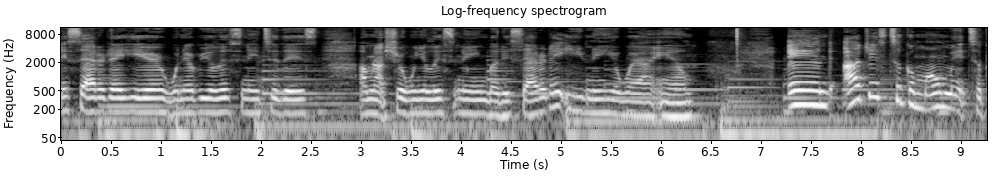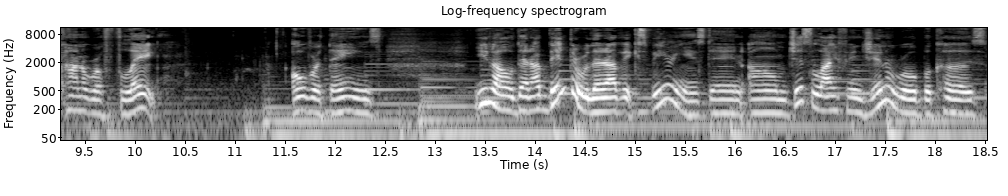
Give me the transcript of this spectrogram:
it's Saturday here. Whenever you're listening to this, I'm not sure when you're listening, but it's Saturday evening here where I am. And I just took a moment to kind of reflect over things you know that I've been through that I've experienced and um, just life in general because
